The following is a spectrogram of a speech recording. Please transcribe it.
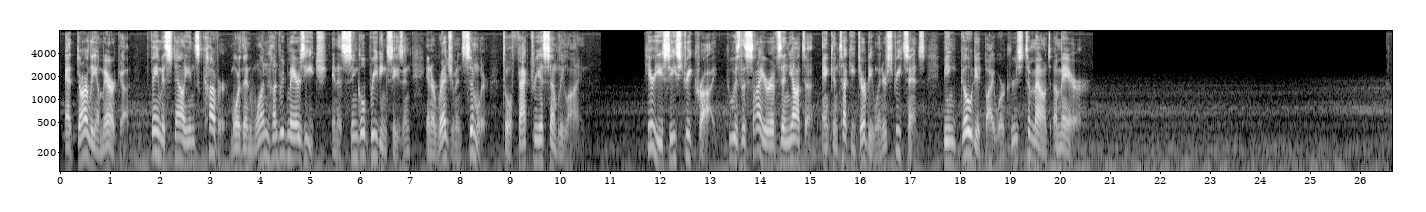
At Darley America, famous stallions cover more than 100 mares each in a single breeding season in a regimen similar to a factory assembly line. Here you see Street Cry, who is the sire of Zenyatta and Kentucky Derby winner Street Sense, being goaded by workers to mount a mare.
